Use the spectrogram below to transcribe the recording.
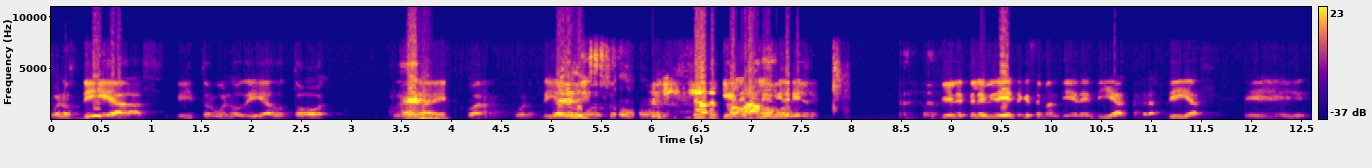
Buenos días, Víctor, buenos días, doctor. Buenos días, Buenos días, feliz, día del trabajador fieles televidentes que se mantienen día tras día eh,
